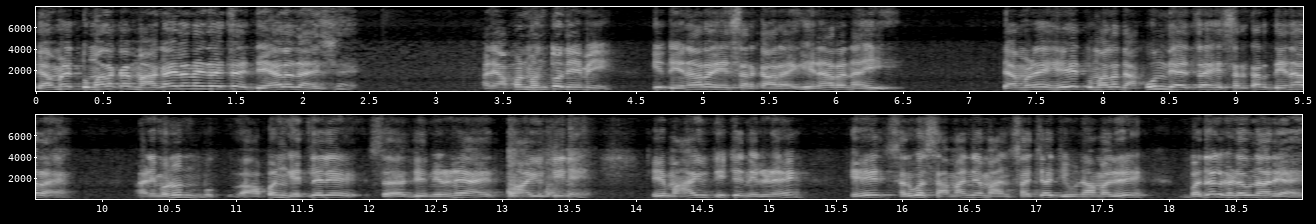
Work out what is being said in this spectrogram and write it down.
त्यामुळे तुम्हाला काय मागायला नाही जायचं आहे द्यायला जायचं आहे आणि आपण म्हणतो नेहमी की देणारं हे सरकार आहे घेणारं नाही. त्यामुळे हे तुम्हाला दाखवून द्यायचं आहे हे सरकार देणार आहे. आणि म्हणून आपण घेतलेले स- जे निर्णय आहेत महायुतीने हे महायुतीचे निर्णय हे सर्वसामान्य माणसाच्या जीवनामध्ये बदल घडवणारे आहेत.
